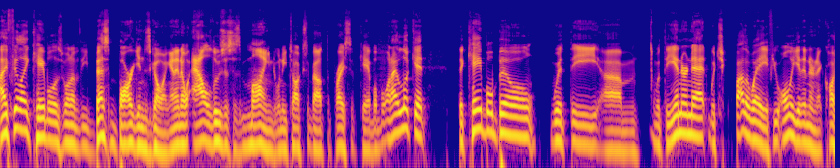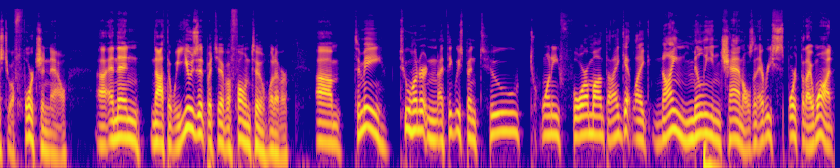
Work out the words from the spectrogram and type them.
I feel like cable is one of the best bargains going, and I know Al loses his mind when he talks about the price of cable. But when I look at the cable bill with the um, with the internet, which by the way, if you only get internet, costs you a fortune now, uh, and then not that we use it, but you have a phone too, whatever. Um, to me, two hundred and I think we spend two twenty four a month, and I get like nine million channels and every sport that I want.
